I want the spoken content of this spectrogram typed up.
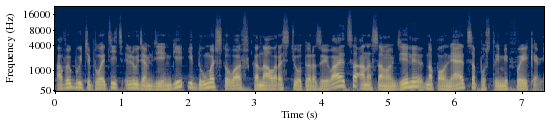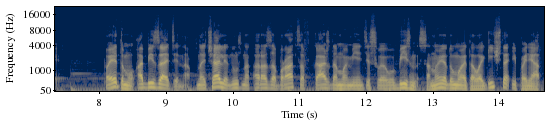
а вы будете платить людям деньги и думать, что ваш канал растет и развивается, а на самом деле наполняется пустыми фейками. Поэтому обязательно вначале нужно разобраться в каждом моменте своего бизнеса, но я думаю это логично и понятно.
